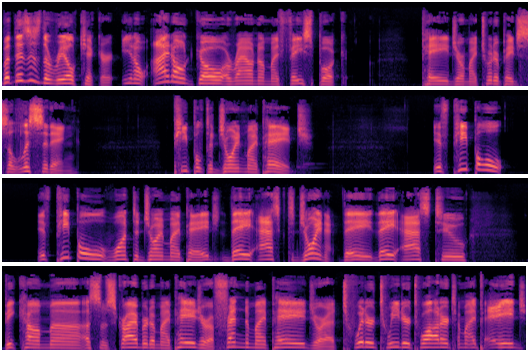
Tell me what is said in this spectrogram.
But this is the real kicker. You know, I don't go around on my Facebook page or my Twitter page soliciting people to join my page. If people if people want to join my page, they ask to join it. They they ask to become uh, a subscriber to my page or a friend to my page or a Twitter tweeter twatter to my page.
